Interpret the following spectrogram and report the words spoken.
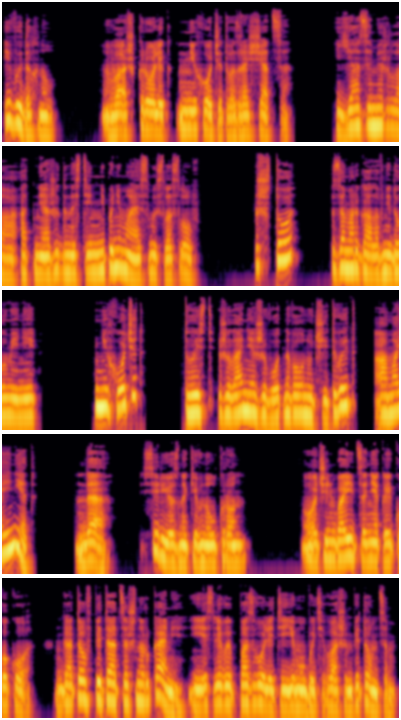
и выдохнул. «Ваш кролик не хочет возвращаться». Я замерла от неожиданности, не понимая смысла слов. «Что?» — заморгала в недоумении. «Не хочет? То есть желание животного он учитывает, а мои нет?» «Да», — серьезно кивнул Крон. Очень боится некой Коко. Готов питаться шнурками, если вы позволите ему быть вашим питомцем».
